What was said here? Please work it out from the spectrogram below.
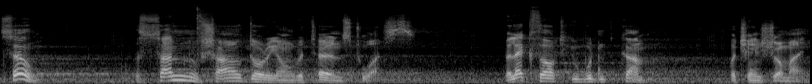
So, the son of Charles Dorian returns to us. Bellec thought you wouldn't come. but changed your mind?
